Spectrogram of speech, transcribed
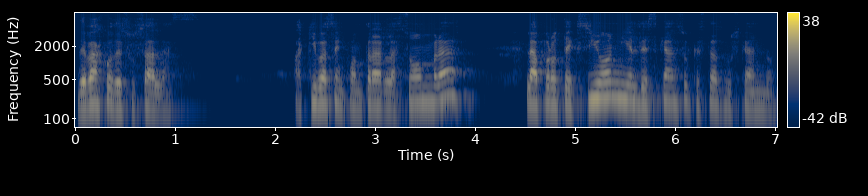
debajo de sus alas. Aquí vas a encontrar la sombra, la protección y el descanso que estás buscando.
